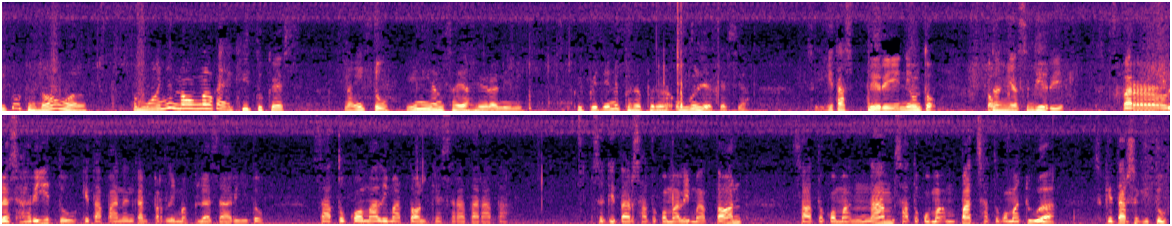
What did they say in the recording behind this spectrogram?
Situ udah nongol. Semuanya nongol kayak gitu guys. Nah itu. Ini yang saya heran ini. Bibit ini benar-benar unggul ya guys ya. Kita sendiri ini untuk tonnya sendiri per 15 hari itu kita panenkan per 15 hari itu 1,5 ton guys rata-rata. Sekitar 1,5 ton 1,6 1,4 1,2 sekitar segitu.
